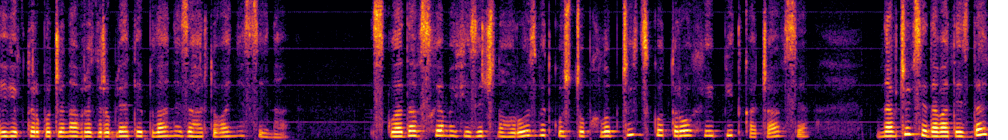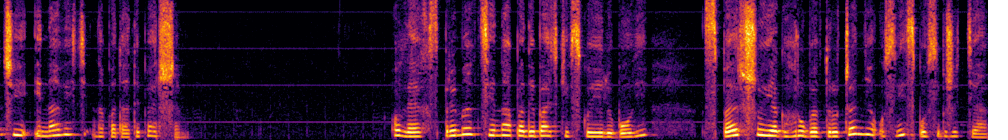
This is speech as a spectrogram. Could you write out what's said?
Віктор починав розробляти плани загартування сина. Складав схеми фізичного розвитку, щоб хлопчицько трохи підкачався, навчився давати здачі і навіть нападати першим. Олег сприймав ці напади батьківської любові спершу як грубе втручання у свій спосіб життя,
